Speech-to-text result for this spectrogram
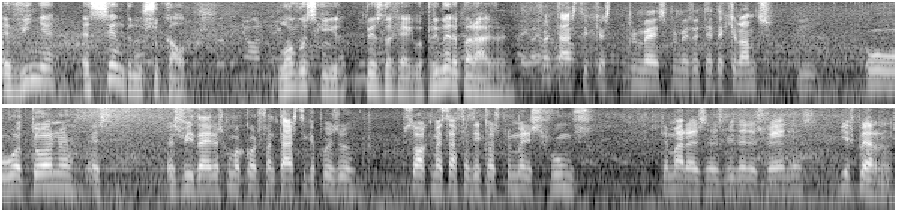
a vinha acende nos socalcos. Logo a seguir, peso da régua, primeira paragem. Fantástico, estes primeiros, primeiros 80 km. O outono, as, as videiras com uma cor fantástica, depois o, o pessoal começa a fazer aqueles primeiros fumos, queimar as, as videiras velhas. E as pernas?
